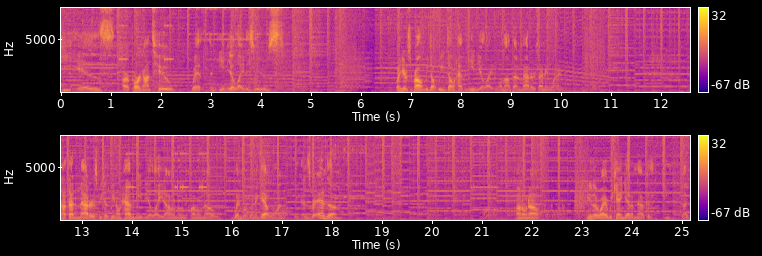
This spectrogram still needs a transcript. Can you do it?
he is our Porygon 2 with an Eviolite is used. But here's the problem: we don't we don't have an Eviolite. Well, not that it matters anyway. Not that it matters because we don't have an Eviolite. I don't know. I don't know when we're gonna get one because random. I don't know. Either way, we can't get him now because I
